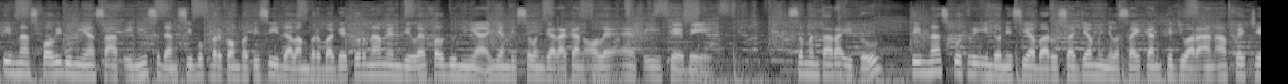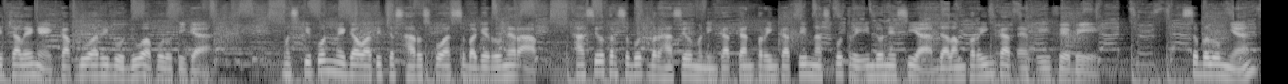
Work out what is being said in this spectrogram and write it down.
Timnas voli dunia saat ini sedang sibuk berkompetisi dalam berbagai turnamen di level dunia yang diselenggarakan oleh FIVB. Sementara itu, Timnas Putri Indonesia baru saja menyelesaikan kejuaraan AFC Challenge Cup 2023. Meskipun Megawati Ces harus puas sebagai runner-up, hasil tersebut berhasil meningkatkan peringkat Timnas Putri Indonesia dalam peringkat FIVB. Sebelumnya,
